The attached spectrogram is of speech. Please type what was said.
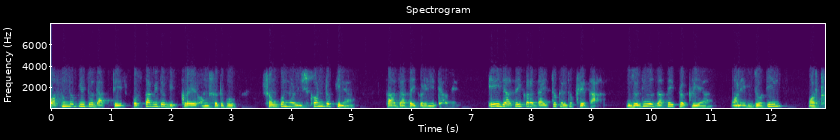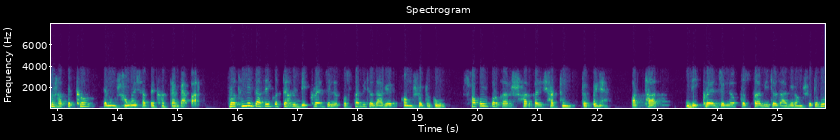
পছন্দকৃত দাগটির প্রস্তাবিত বিক্রয়ের অংশটুকু সম্পূর্ণ নিষ্কণ্ঠ কিনা তা যাচাই করে নিতে হবে। এই যাচাই করার দায়িত্ব কিন্তু ক্রেতা যদিও যাচাই প্রক্রিয়া অনেক জটিল অর্থ সাপেক্ষ এবং সময় সাপেক্ষ একটা ব্যাপার। প্রথমে যাচাই করতে হবে বিক্রয়ের জন্য প্রস্তাবিত দাগের অংশটুকু সকল প্রকার সরকারি স্বার্থমুক্ত কিনা। অর্থাৎ বিক্রয়ের জন্য প্রস্তাবিত দাগের অংশটুকু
